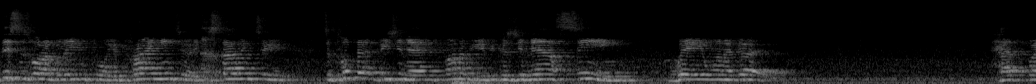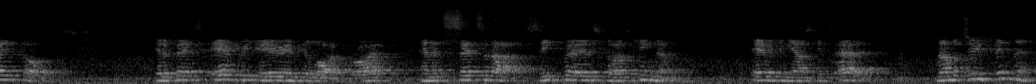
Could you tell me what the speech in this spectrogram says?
This is what I'm believing for. You're praying into it. You're starting to, to put that vision out in front of you because you're now seeing where you want to go. Have faith goals. It affects every area of your life, right? And it sets it up. Seek first God's kingdom, everything else gets added. Number two, fitness.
